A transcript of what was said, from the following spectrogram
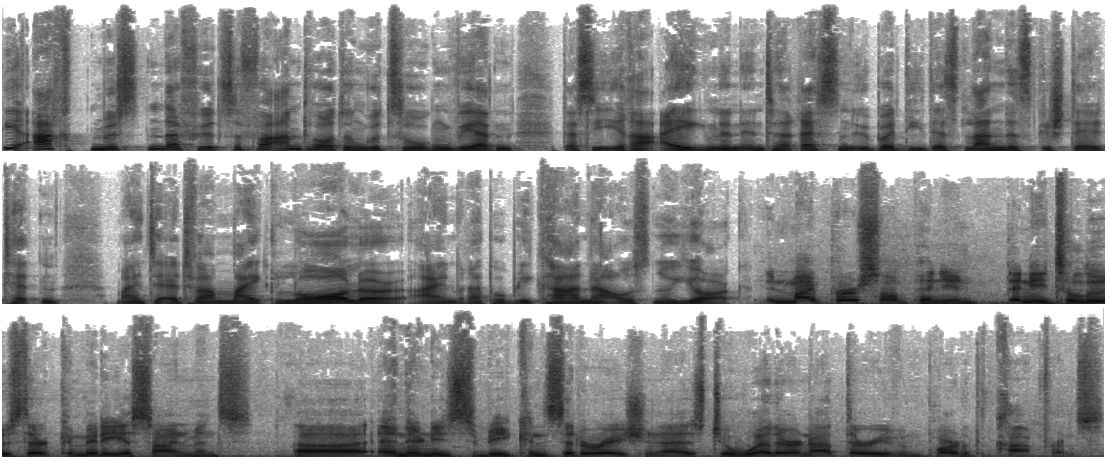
die acht müssten dafür zur Verantwortung gezogen werden, dass sie ihre eigenen Interessen über die des Landes gestellt hätten, meinte etwa Mike Lawler, ein Republikaner aus New York. In my personal opinion, they need to lose their committee assignments. Uh, and there needs to be consideration as to whether or not they're even part of the conference.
